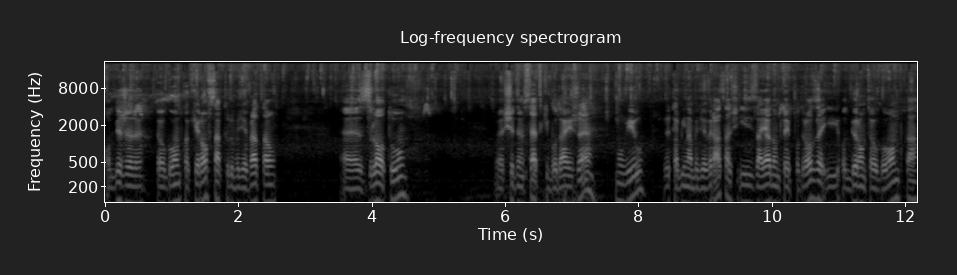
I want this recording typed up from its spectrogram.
odbierze tego gołąbka kierowca, który będzie wracał z lotu 700 bodajże mówił, że kabina będzie wracać i zajadą tutaj po drodze i odbiorą tego gołąbka.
